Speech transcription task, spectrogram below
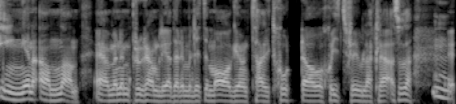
ingen annan, även en programledare med lite mage och en tajt skjorta och skitfula kläder. Alltså Mm. eh,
